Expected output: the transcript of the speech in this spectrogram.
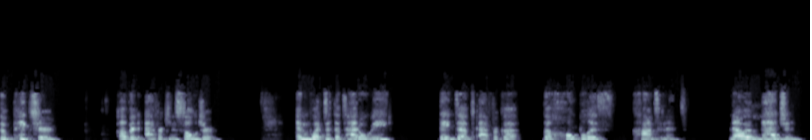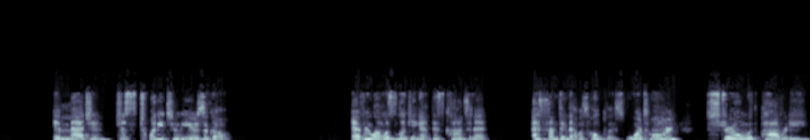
the picture of an African soldier. And what did the title read? They dubbed Africa the hopeless continent. Now imagine, imagine just 22 years ago, everyone was looking at this continent as something that was hopeless, war torn, strewn with poverty.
